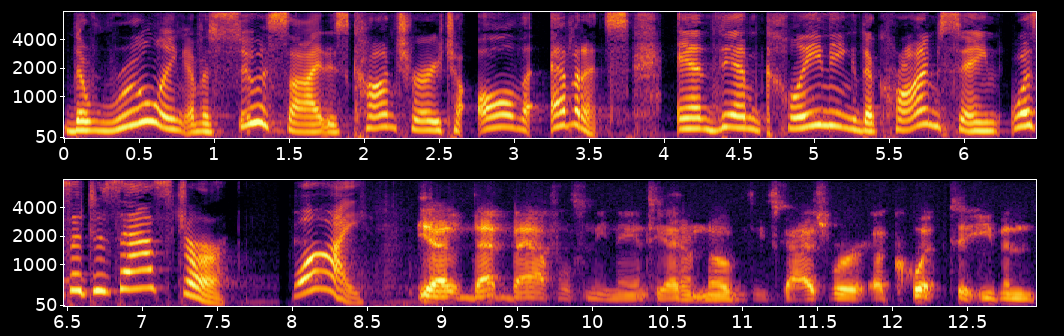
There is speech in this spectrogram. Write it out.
The ruling of a suicide is contrary to all the evidence, and them cleaning the crime scene was a disaster. Why? Yeah, that baffles me, Nancy. I don't know if these guys were equipped to even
